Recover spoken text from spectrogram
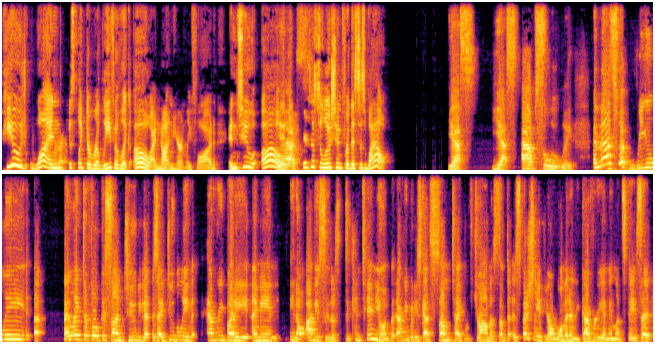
huge. One, Right. just like the relief of like, oh, I'm not inherently flawed, and two, oh, Yes. there's a solution for this as well. Yes, yes, absolutely. And that's what really uh, I like to focus on too, because I do believe everybody, I mean, you know, obviously there's a continuum, but everybody's got some type of trauma, some, especially if you're a woman in recovery. I mean, let's face it.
